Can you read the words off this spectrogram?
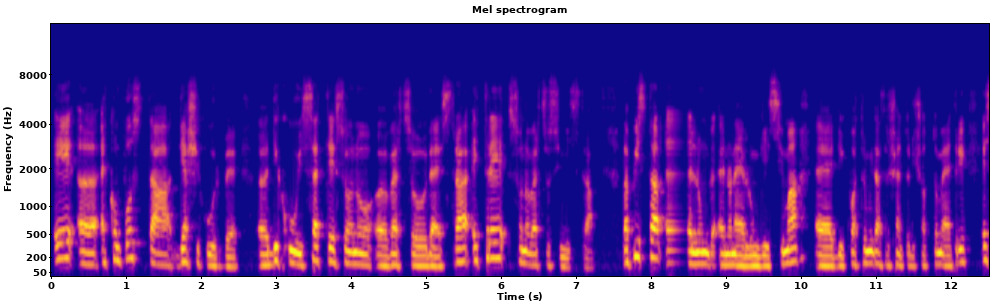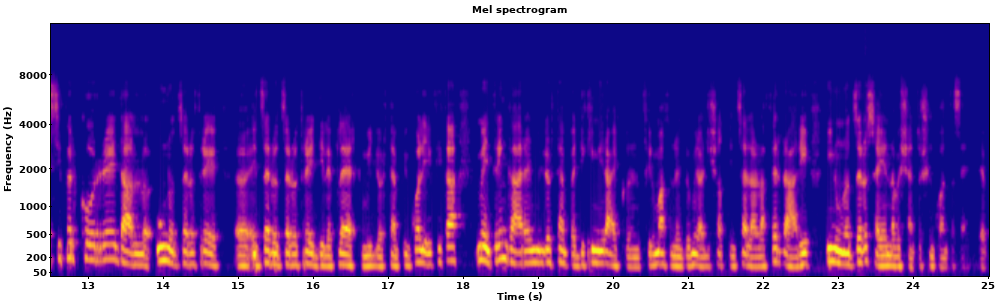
e eh, è composta da 10 curve, eh, di cui 7 sono eh, verso destra e 3 sono verso sinistra. La pista è lung- non è lunghissima, è di 4.318 metri e si percorre dal 1.03 eh, e 0.03 di Leclerc, miglior tempo in qualifica, mentre in gara il miglior tempo è di Kimi Raikkonen, firmato nel 2018 in sella alla Ferrari, in 1.06 e 957.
